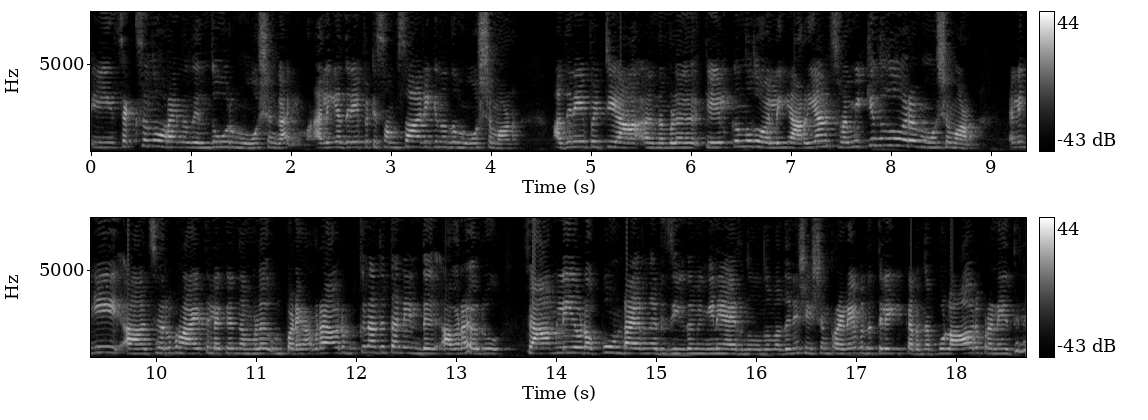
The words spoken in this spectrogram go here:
ഈ സെക്സ് എന്ന് പറയുന്നത് എന്തോ ഒരു മോശം കാര്യമാണ്. അല്ലെങ്കിൽ അതിനെപ്പറ്റി സംസാരിക്കുന്നത് മോശമാണ്. അതിനെപ്പറ്റി നമ്മൾ കേൾക്കുന്നതോ അല്ലെങ്കിൽ അറിയാൻ ശ്രമിക്കുന്നതോ വരെ മോശമാണ്. അല്ലെങ്കിൽ ചെറുപ്രായത്തിലൊക്കെ നമ്മൾ ഉൾപ്പെടെ അവരുടെ ആ ഒരു ബുക്കിനകത്ത് തന്നെ ഉണ്ട്. അവരുടെ ഒരു ഫാമിലിയോടൊപ്പം ഉണ്ടായിരുന്ന ഒരു ജീവിതം എങ്ങനെയായിരുന്നു എന്നും അതിനുശേഷം പ്രണയബന്ധത്തിലേക്ക് കടന്നപ്പോൾ ആ ഒരു പ്രണയത്തിൽ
